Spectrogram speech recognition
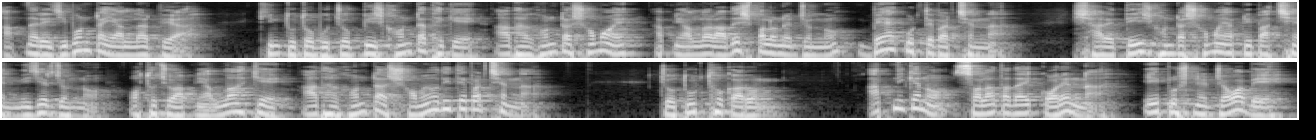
আপনার এই জীবনটাই আল্লাহর দেয়া। কিন্তু তবু চব্বিশ ঘণ্টা থেকে আধা ঘণ্টা সময় আপনি আল্লাহর আদেশ পালনের জন্য ব্যয় করতে পারছেন না। সাড়ে তেইশ ঘণ্টা সময় আপনি পাচ্ছেন নিজের জন্য, অথচ আপনি আল্লাহকে আধা ঘণ্টা সময়ও দিতে পারছেন না। চতুর্থ কারণ, আপনি কেন সলাত আদায় করেন না? এই প্রশ্নের জবাবে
